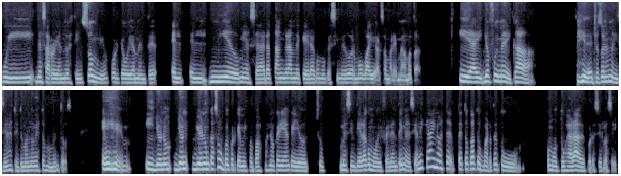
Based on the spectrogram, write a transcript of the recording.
fui desarrollando este insomnio, porque obviamente el, el, miedo, mi ansiedad era tan grande que era como que si me duermo va a llegar Samara y me va a matar. Y de ahí yo fui medicada. Y de hecho son las medicinas que estoy tomando en estos momentos. Eh, y yo, no, yo, yo nunca supe porque mis papás pues no querían que yo me sintiera como diferente y me decían, que, ay, no, te, te, toca tomarte tu, como tu jarabe, por decirlo así.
